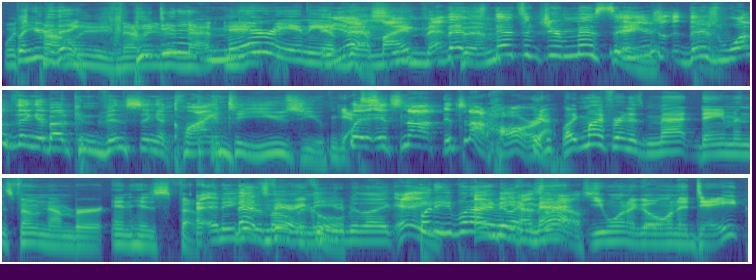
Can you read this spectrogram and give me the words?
Which but here's the thing: never he didn't met- marry any of Yes, them, he Mike. met that's, them. that's what you're missing. Here's, there's one thing about convincing a client to use you. Yes. But it's not. It's not hard. yeah, like my friend has Matt Damon's phone number in his phone. At any That's given very moment, he cool. could be like, "Hey, but he would not MD be like, Matt, you want to go on a date?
